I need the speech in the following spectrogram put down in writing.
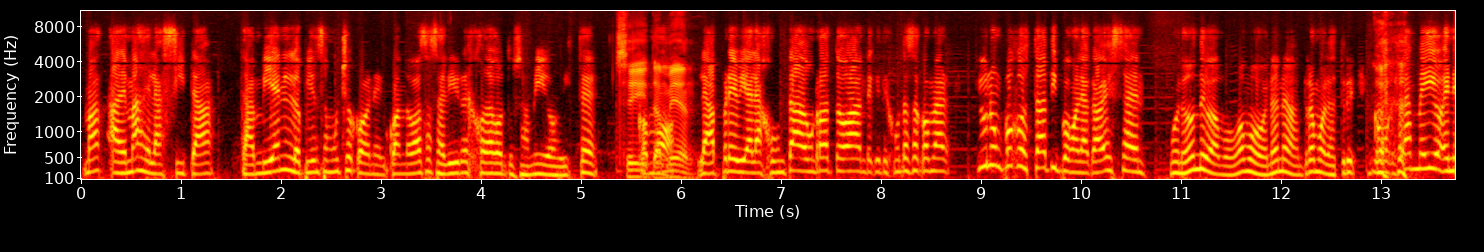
más, además de la cita, también lo pienso mucho con el cuando vas a salir de joda con tus amigos, ¿viste? Sí, Como también. La previa, la juntada, un rato antes que te juntas a comer. Y uno un poco está tipo con la cabeza en, bueno, ¿dónde vamos? Vamos, banana, entramos a las tres. Como que estás medio en,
